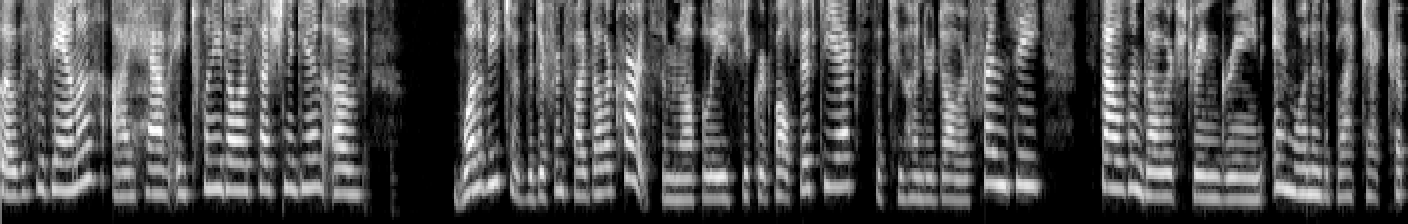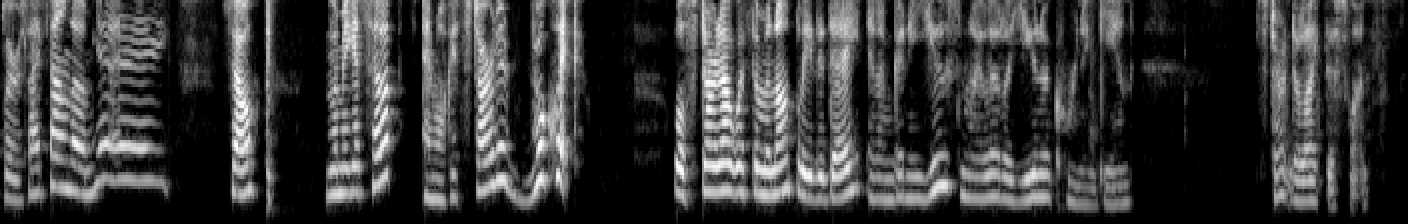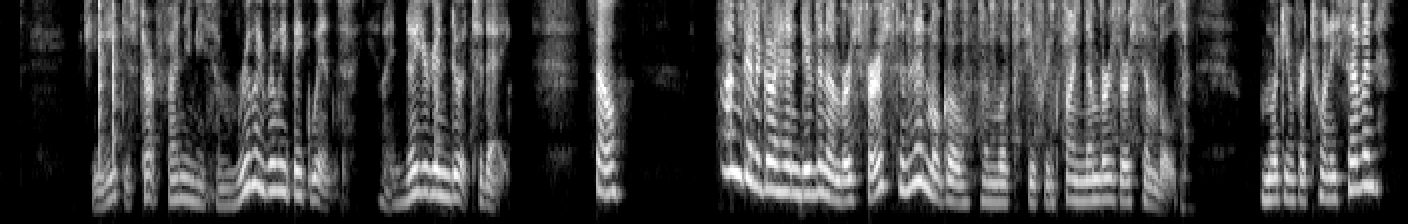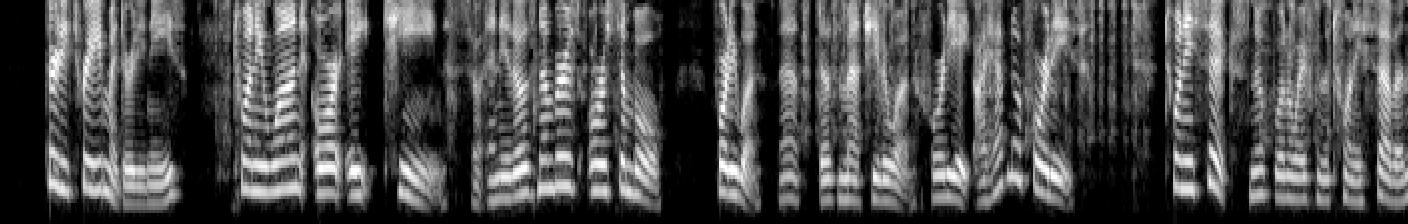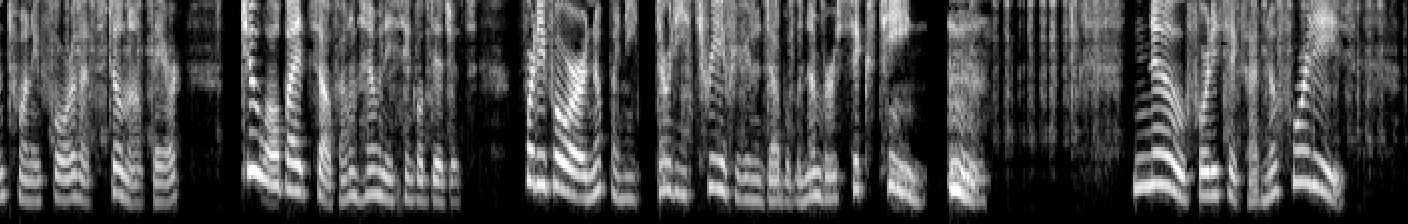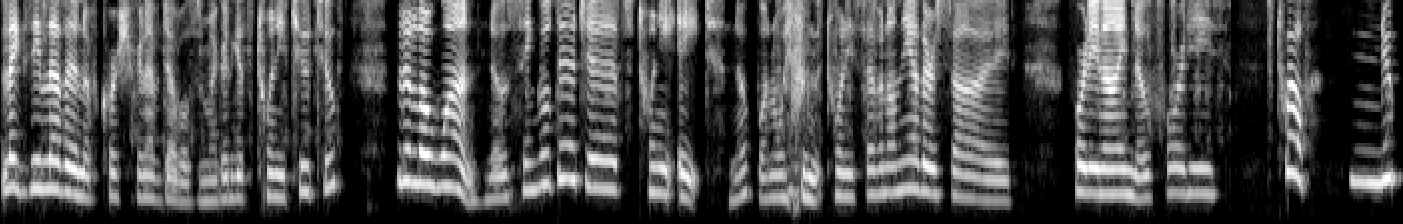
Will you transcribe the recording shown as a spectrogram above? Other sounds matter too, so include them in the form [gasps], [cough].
Hello, this is Anna. I have a $20 session again of one of each of the different $5 cards. The Monopoly Secret Vault 50X, the $200 Frenzy, $1,000 Extreme Green, and one of the Blackjack Triplers. I found them. Yay! So, let me get set up and we'll get started real quick. We'll start out with the Monopoly today, and I'm going to use my little unicorn again. Starting to like this one. But you need to start finding me some really, really big wins. And I know you're going to do it today. So I'm going to go ahead and do the numbers first, and then we'll go and look, see if we can find numbers or symbols. I'm looking for 27, 33, my dirty knees, 21, or 18. So any of those numbers or a symbol. 41. That doesn't match either one. 48. I have no 40s. 26. Nope, one away from the 27. 24. That's still not there. 2 all by itself. I don't have any single digits. 44. Nope, I need 33 if you're going to double the number. 16. [clears throat] no, 46. I have no 40s. Legs 11. Of course, you're going to have doubles. Am I going to get the 22 too? Little 01. No single digits. 28. Nope, one away [laughs] from the 27 on the other side. 49. No 40s. 12. Nope.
